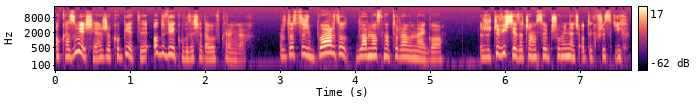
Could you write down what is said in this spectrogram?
Okazuje się, że kobiety od wieków zasiadały w kręgach. Że to jest coś bardzo dla nas naturalnego rzeczywiście zaczęłam sobie przypominać o tych wszystkich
